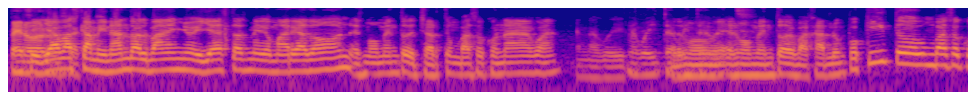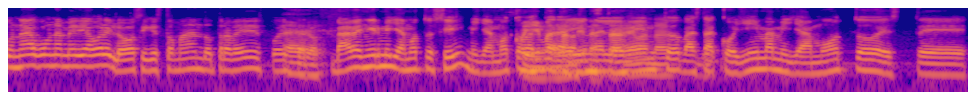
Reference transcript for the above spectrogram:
Pero si ya vas exacto. caminando al baño y ya estás medio mareadón, es momento de echarte un vaso con agua. Agüita, Es agüita, el momento de bajarle un poquito, un vaso con agua, una media hora y luego sigues tomando otra vez, pues, Eh, pero Va a venir Miyamoto, sí. Miyamoto Kojima va a estar ahí en el evento. Va a estar Kojima, Miyamoto, este,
